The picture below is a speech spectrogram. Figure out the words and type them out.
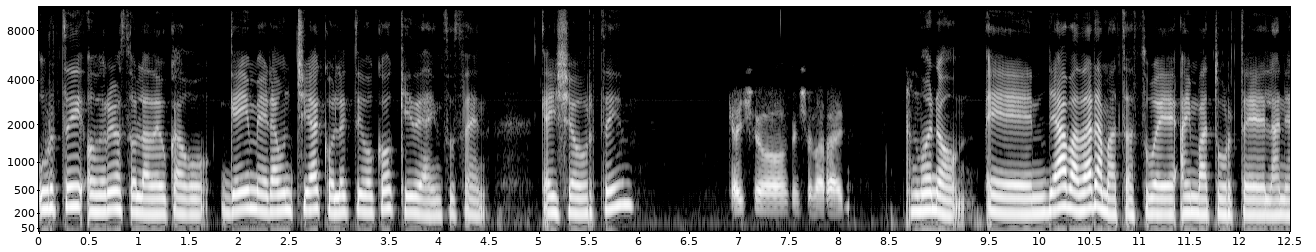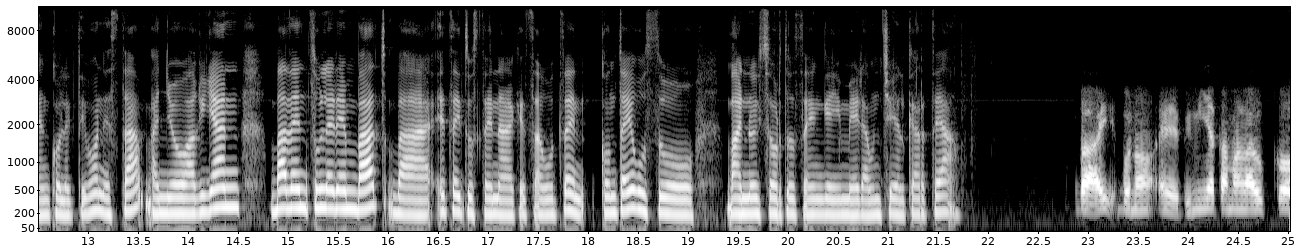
urtzi odriozola daukagu, game erauntxia kolektiboko kidea zuzen. Kaixo urtzi? Kaixo, kaixo larrait. Bueno, en, ja badara matzazue hainbat urte lanean kolektibon, ez da? Baina agian badentzuleren bat, ba, ez zaituztenak ezagutzen. Konta iguzu, ba, noiz sortu zen geimera untxi elkartea? Bai, bueno, e, 2008ko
